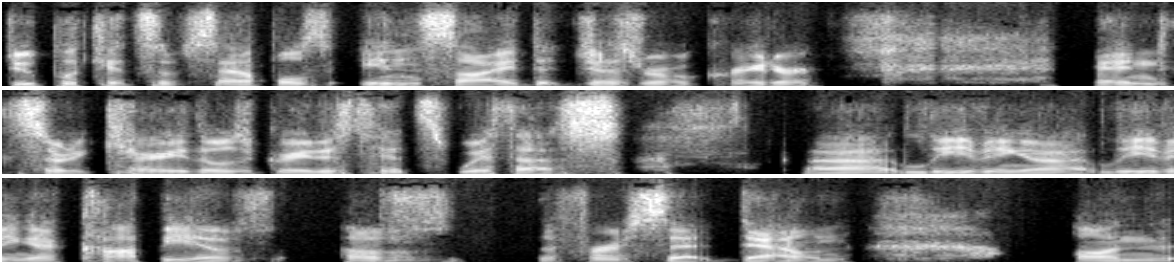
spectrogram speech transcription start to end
duplicates of samples inside Jezero crater and sort of carry those greatest hits with us uh, leaving a leaving a copy of of the first set down on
